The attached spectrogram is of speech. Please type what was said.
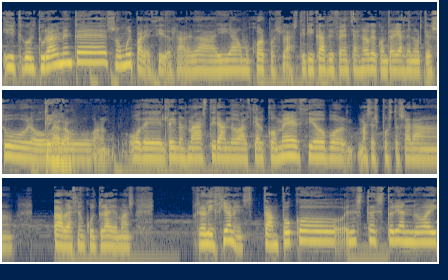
y culturalmente son muy parecidos, la verdad. Y a lo mejor, pues las típicas diferencias, ¿no? Que contarías de norte a sur, o, Claro. o, o de reinos más tirando hacia el comercio, por- más expuestos a la, a la variación cultural y demás. Religiones, tampoco en esta historia no hay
